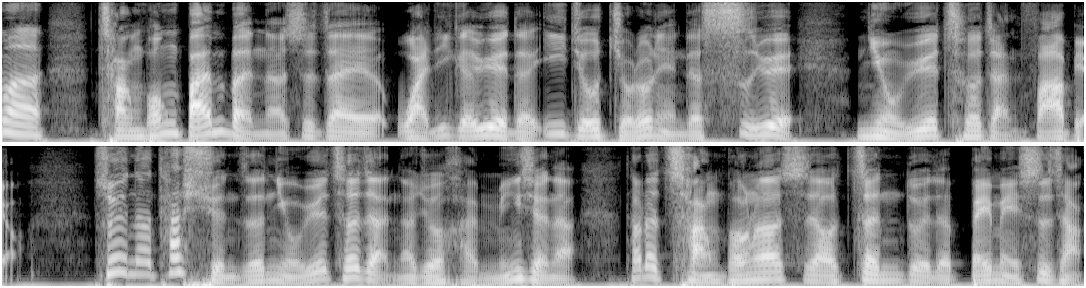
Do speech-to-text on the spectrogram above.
么敞篷版本呢，是在晚一个月的一九九六年的四月纽约车展发表。所以呢，他选择纽约车展，那就很明显了。它的敞篷呢是要针对的北美市场，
